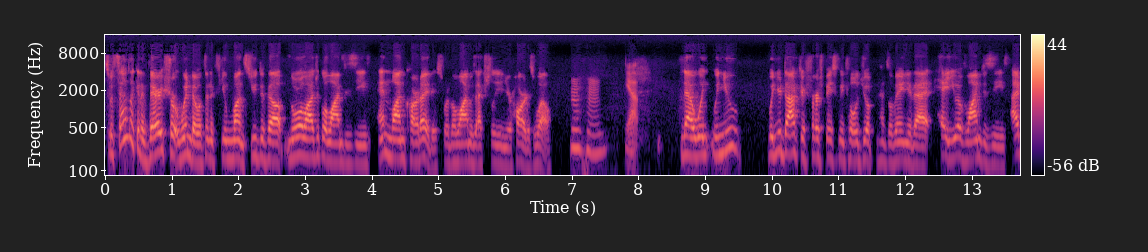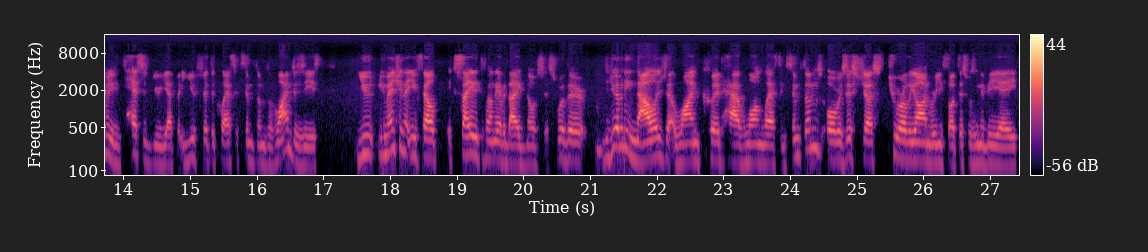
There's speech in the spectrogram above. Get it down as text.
so it sounds like in a very short window, within a few months, you developed neurological Lyme disease and Lyme carditis, where the Lyme was actually in your heart as well. Mm-hmm. Yeah. Now, when, when you when your doctor first basically told you up in Pennsylvania that, hey, you have Lyme disease, I haven't even tested you yet, but you fit the classic symptoms of Lyme disease. You you mentioned that you felt excited to finally have a diagnosis. Were there did you have any knowledge that Lyme could have long lasting symptoms, or was this just too early on where you thought this was going to be a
